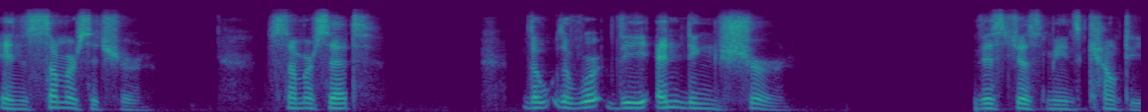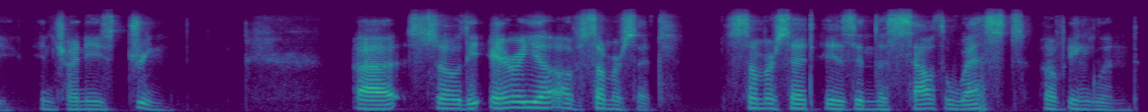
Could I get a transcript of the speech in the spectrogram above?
in Somersetshire. Somerset. The the word the ending shire. This just means county in Chinese Jing. Uh, so the area of Somerset. Somerset is in the southwest of England.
